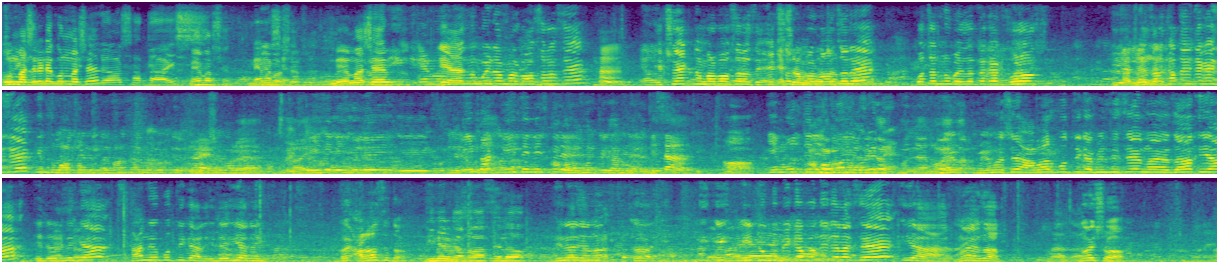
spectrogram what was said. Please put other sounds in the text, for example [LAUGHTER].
কোন মাসের এটা কোন মাসের সাতাইশ। মে মাসে মে মাসে মে মাসের নিরানব্বই নম্বর বছর আছে। হ্যাঁ। একশো এক নম্বর আছে। একশো নম্বর বছরে পঁচানব্বই। হাজার টাকা খরচ। লেজার খাতায় দেখাইছে কিন্তু। হ্যাঁ। মে- মে মাসে আবার পত্রিকা বিল দিছে নয় হাজার ইয়া এটা স্থানীয় পত্রিকার এটা ইয়া নেই। ওই আরও আছে তো? দিনের গানও আছিল দিনের জানা এইটুকু বিজ্ঞাপন দিতে লাগছে ইয়া নয় হাজার। নয়শো।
